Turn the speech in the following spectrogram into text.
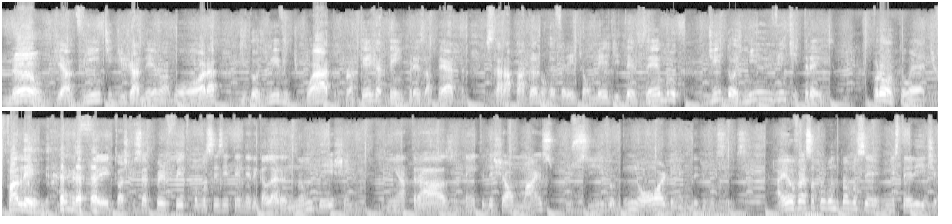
Não, dia 20 de janeiro agora, de 2024, para quem já tem empresa aberta, estará pagando referente ao mês de dezembro de 2023. Pronto, Ed, falei. Perfeito, acho que isso é perfeito para vocês entenderem. Galera, não deixem em atraso, tente deixar o mais possível em ordem a vida de vocês. Aí eu faço essa pergunta para você, Mr. It,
